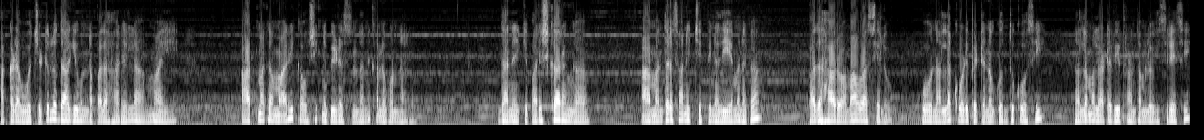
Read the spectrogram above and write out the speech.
అక్కడ ఓ చెట్టులో దాగి ఉన్న పదహారేళ్ళ అమ్మాయి ఆత్మగా మారి కౌశిక్ని పీడిస్తుందని కనుగొన్నారు. దానికి పరిష్కారంగా ఆ మంత్రసాని చెప్పినది ఏమనగా పదహారు అమావాస్యలు ఓ నల్ల కోడిపెట్టెను గొంతు కోసి నల్లమల్ల అటవీ ప్రాంతంలో విసిరేసి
